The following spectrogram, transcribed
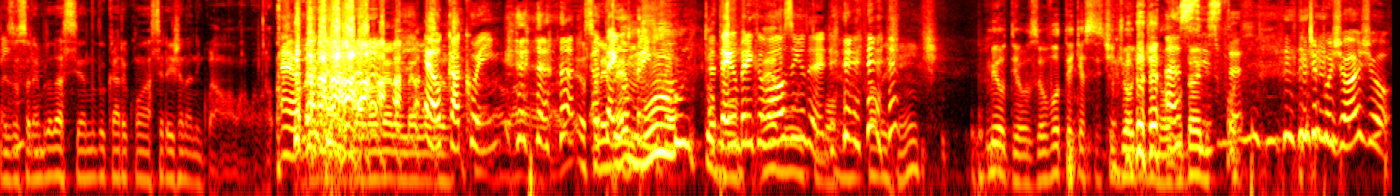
Mas eu só lembro da cena do cara com a cereja na língua. É, o Cacuim. é o Cacuim. Eu só Eu tenho um É brinco. muito eu tenho um brinco É igualzinho dele. falo, gente. Meu Deus, eu vou ter que assistir Jojo de novo. E, tipo, Jojo,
